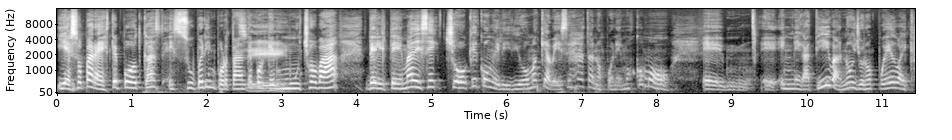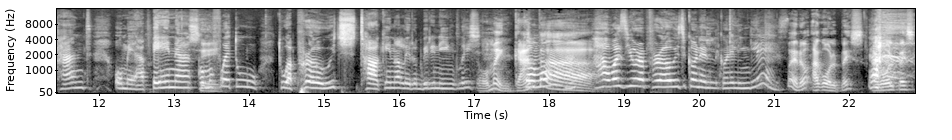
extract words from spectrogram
Y eso para este podcast es súper importante Sí. porque mucho va del tema de ese choque con el idioma que a veces hasta nos ponemos como eh, eh, en negativa, ¿no? Yo no puedo, I can't, o me da pena. ¿Cómo fue tu, tu approach talking a little bit in English? Oh, me ¿Cómo- encanta. How was your approach con el, con el inglés? Bueno, a golpes, a golpes,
